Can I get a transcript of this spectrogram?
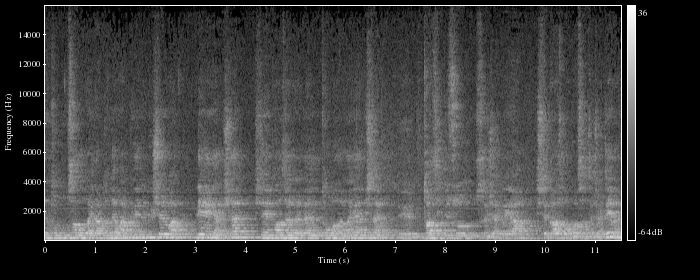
e, toplumsal olaylarda ne var? Güvenlik güçleri var. Neye gelmişler? İşte panzerlerle, tomalarla gelmişler. E, tazikli su sıkacak veya işte gaz bombası atacak değil mi?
